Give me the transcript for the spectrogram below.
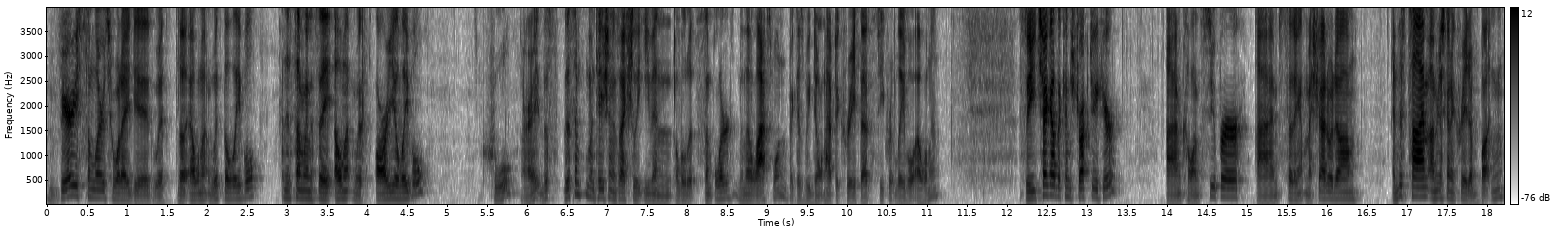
Very similar to what I did with the element with the label. This time I'm going to say element with aria label. Cool. All right. This, this implementation is actually even a little bit simpler than the last one because we don't have to create that secret label element. So you check out the constructor here. I'm calling super. I'm setting up my shadow DOM. And this time I'm just going to create a button.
